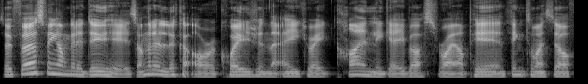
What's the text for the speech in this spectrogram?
So first thing I'm going to do here is I'm going to look at our equation that AQA kindly gave us right up here and think to myself,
